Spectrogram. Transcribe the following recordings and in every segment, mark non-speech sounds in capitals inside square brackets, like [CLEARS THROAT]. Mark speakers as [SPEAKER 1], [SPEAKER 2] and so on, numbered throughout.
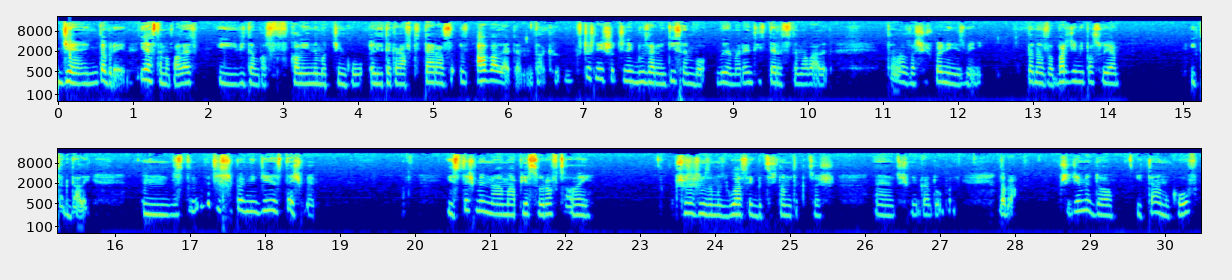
[SPEAKER 1] Dzień dobry, jestem Awalet i witam Was w kolejnym odcinku Elite Craft, teraz z Awaletem. Tak, wcześniejszy odcinek był z Arentisem, bo byłem Arentis, teraz jestem Awalet. Ta nazwa się już pewnie nie zmieni. Ta nazwa bardziej mi pasuje i tak dalej. Mm, Zastanawiacie się pewnie, gdzie jesteśmy. Jesteśmy na mapie surowcowej. Przepraszam za mój głos, jakby coś tam tak coś, e, coś mnie gardło boli. Dobra, przejdziemy do itemków.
